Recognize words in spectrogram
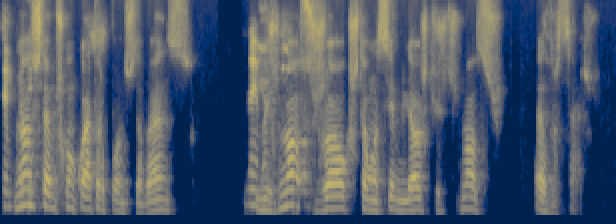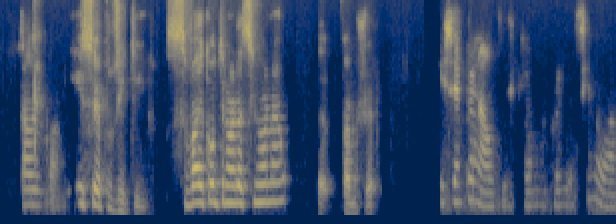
sempre nós estamos com 4 pontos de avanço Nem e mais, os nossos jogos estão a ser melhores que os dos nossos adversários. tal e qual. Isso é positivo. Se vai continuar assim ou não, Uh, vamos ver. E sem penaltis, que é uma coisa assim lá.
